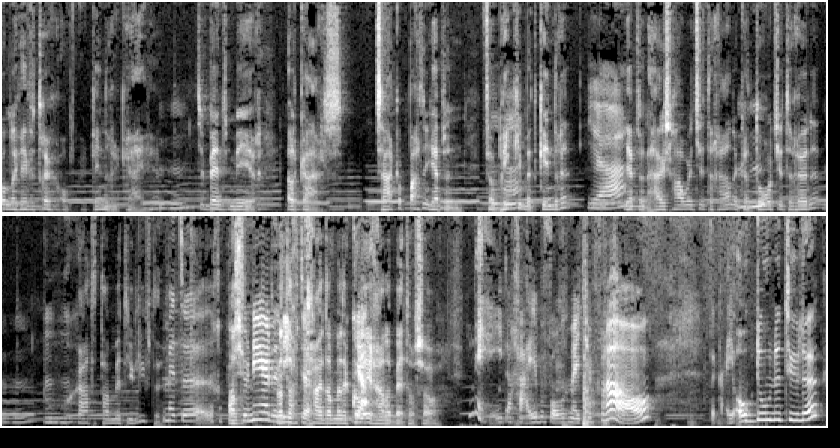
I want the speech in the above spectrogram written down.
Kom nog even terug op kinderen krijgen. Je bent meer elkaars zakenpartner. Je hebt een fabriekje met kinderen. Ja. Je hebt een huishoudentje te gaan, een kantoortje te runnen. Hoe gaat het dan met die liefde? Met de gepassioneerde wat, liefde. Ga je dan met een collega naar bed of zo? Nee, dan ga je bijvoorbeeld met je vrouw. Dat kan je ook doen natuurlijk,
